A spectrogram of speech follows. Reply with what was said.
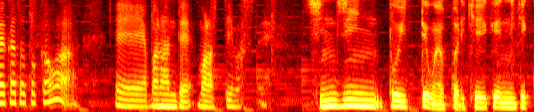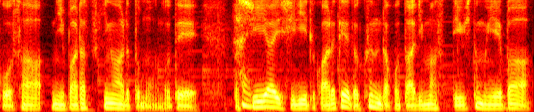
え方とかは、えー学んでもらっていますね。新人といってもやっぱり経験に結構差にばらつきがあると思うので、はい。CI、CD とかある程度組んだことありますっていう人もいれば、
